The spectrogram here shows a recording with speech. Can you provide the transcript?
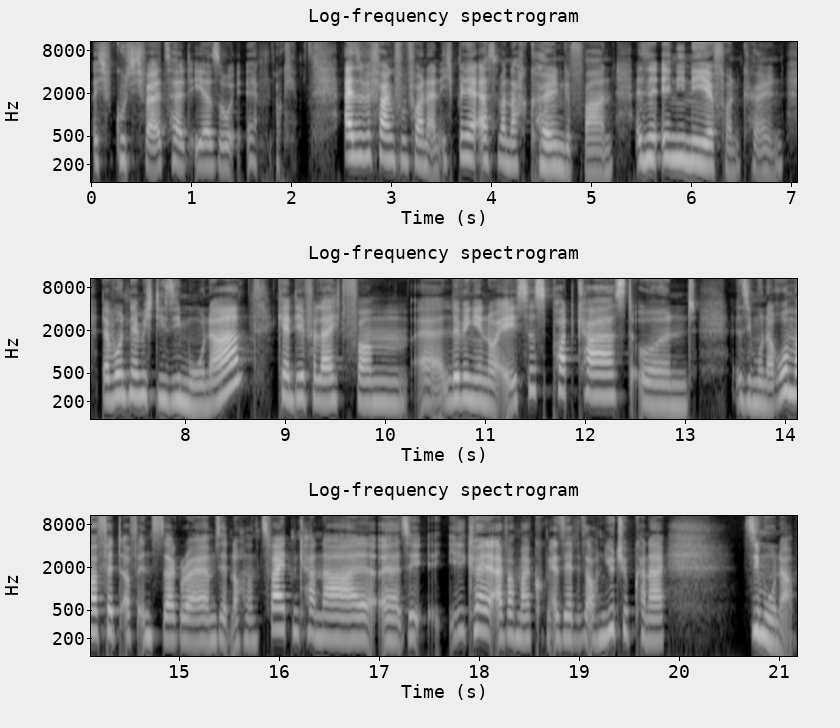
ich, gut, ich war jetzt halt eher so, äh, okay. Also wir fangen von vorne an. Ich bin ja erstmal nach Köln gefahren, also in die Nähe von Köln. Da wohnt nämlich die Simona, kennt ihr vielleicht vom äh, Living in Oasis Podcast und Simona Romafit auf Instagram. Sie hat noch einen zweiten Kanal. Äh, sie, ihr könnt einfach mal gucken, also sie hat jetzt auch einen YouTube-Kanal. Simona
